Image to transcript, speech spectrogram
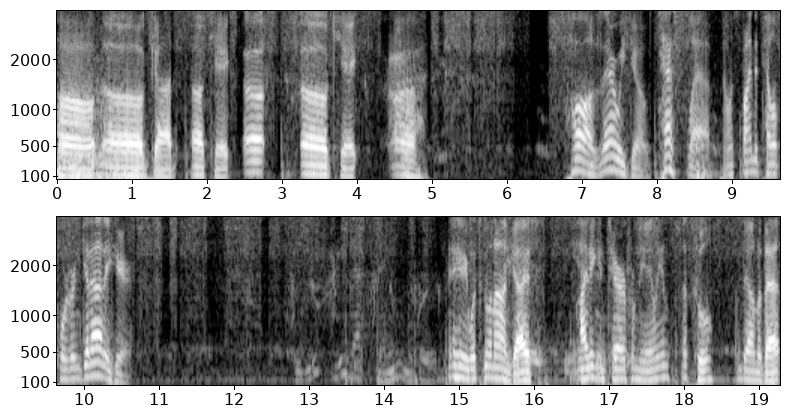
Oh, oh god. Okay. Uh, okay. Uh. Oh, there we go. Test lab. Now let's find a teleporter and get out of here. Hey, what's going on, guys? Hiding in terror from the aliens? That's cool. I'm down with that.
